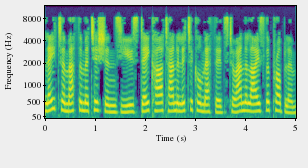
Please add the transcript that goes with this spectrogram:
Later mathematicians used Descartes' analytical methods to analyze the problem,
